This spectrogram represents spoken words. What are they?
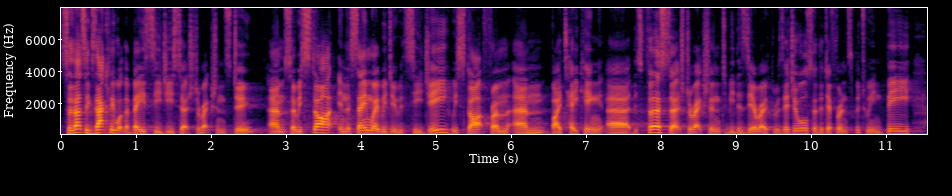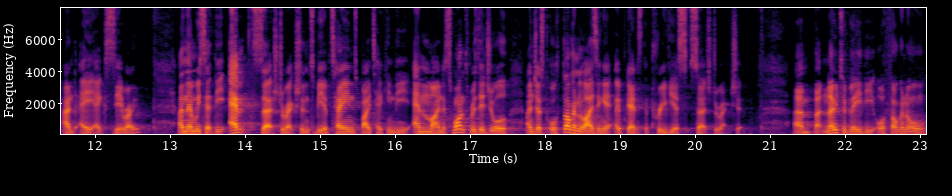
So that's exactly what the Bayes CG search directions do. Um, so we start in the same way we do with CG. We start from um, by taking uh, this first search direction to be the zeroth residual, so the difference between B and AX0. And then we set the mth search direction to be obtained by taking the m minus 1th residual and just orthogonalizing it against the previous search direction. Um, but notably, the orthogonal,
